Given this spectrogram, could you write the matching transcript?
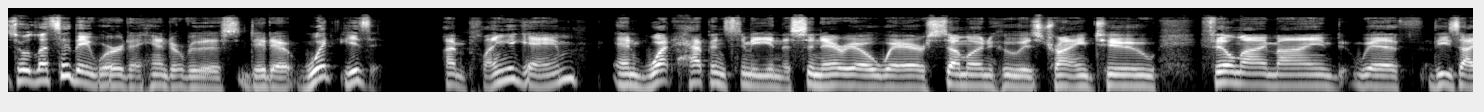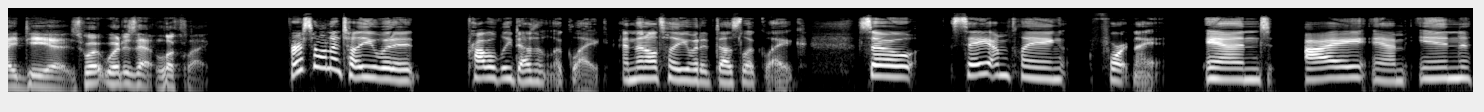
So let's say they were to hand over this data. What is it? I'm playing a game. And what happens to me in the scenario where someone who is trying to fill my mind with these ideas? What, what does that look like? First, I want to tell you what it probably doesn't look like. And then I'll tell you what it does look like. So, say I'm playing Fortnite and I am in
